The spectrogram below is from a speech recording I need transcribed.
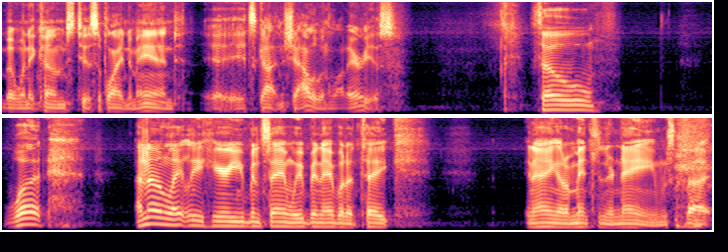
but when it comes to supply and demand, it's gotten shallow in a lot of areas. So, what I know lately here you've been saying we've been able to take, and I ain't gonna mention their names, but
